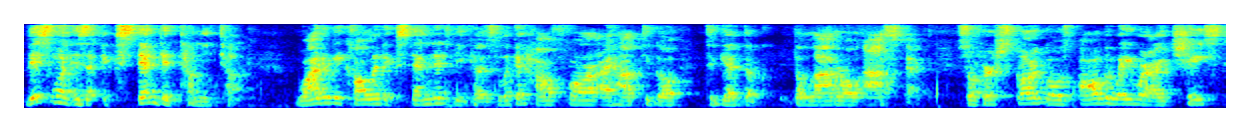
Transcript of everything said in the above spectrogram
this one is an extended tummy tuck. Why do we call it extended? Because look at how far I have to go to get the the lateral aspect. So her scar goes all the way where I chased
